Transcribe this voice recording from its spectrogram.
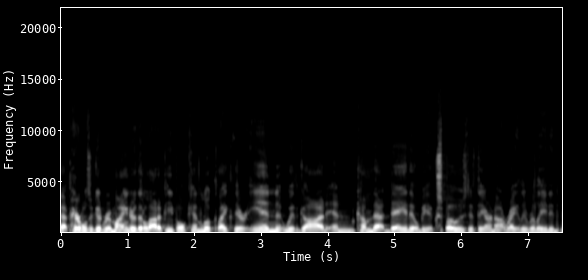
that parable is a good reminder that a lot of people can look like they're in with God, and come that day, they'll be exposed if they are not rightly related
